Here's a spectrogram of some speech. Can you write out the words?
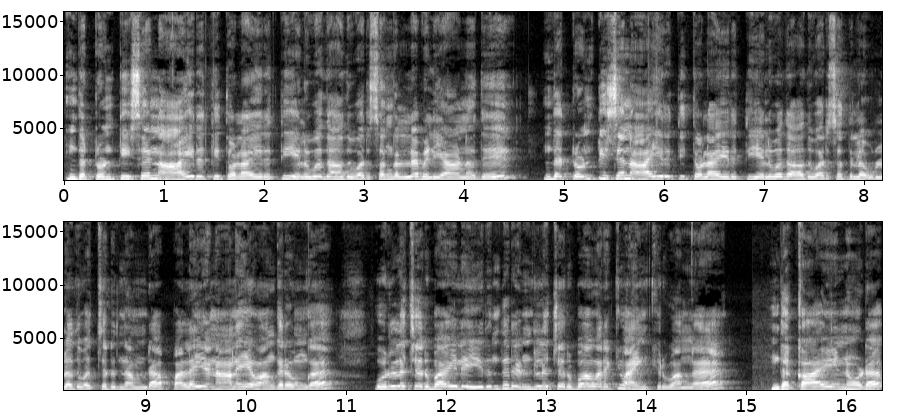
இந்த டுவெண்ட்டி சென் ஆயிரத்தி தொள்ளாயிரத்தி எழுபதாவது வருஷங்களில் வெளியானது. இந்த டுவெண்ட்டி சென் ஆயிரத்தி தொள்ளாயிரத்தி எழுபதாவது வருஷத்தில் உள்ளது வச்சுருந்தோம்னா பழைய நாணயம் வாங்குறவங்க ஒரு லட்ச ரூபாயில இருந்து ரெண்டு லட்ச ரூபாய் வரைக்கும் வாங்கிக்கிடுவாங்க இந்த காயினோட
